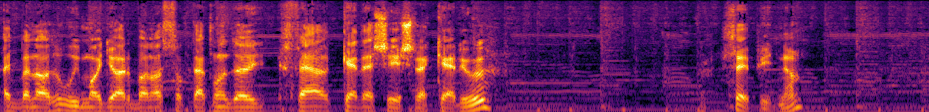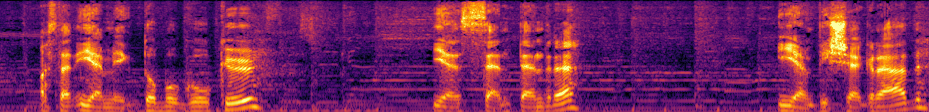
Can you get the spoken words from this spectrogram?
ebben az új magyarban azt szokták mondani, hogy felkeresésre kerül. Szép így, nem? Aztán ilyen még Dobogókő, ilyen Szentendre, ilyen Visegrád,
